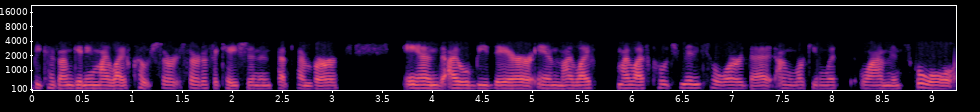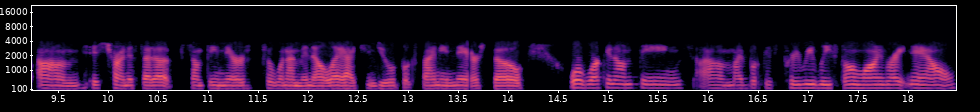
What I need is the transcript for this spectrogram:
because I'm getting my life coach cert- certification in September, and I will be there. And my life my life coach mentor that I'm working with while I'm in school um, is trying to set up something there, so when I'm in LA, I can do a book signing there. So we're working on things. Um, my book is pre-released online right now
